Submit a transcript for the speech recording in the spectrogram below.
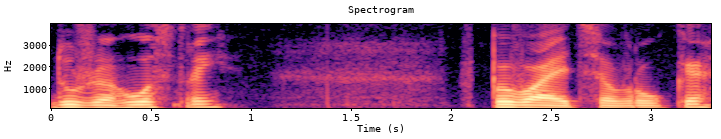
Дуже гострий, впивається в руки.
